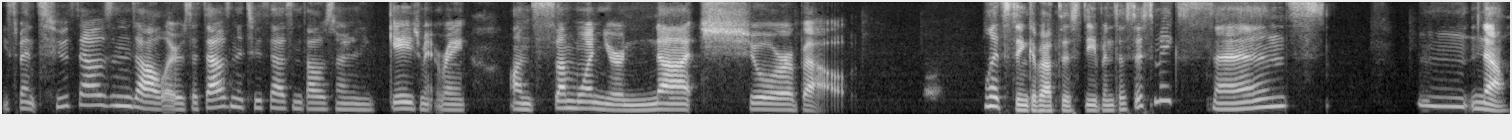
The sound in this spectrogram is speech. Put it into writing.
You spent two thousand dollars, a thousand to two thousand dollars on an engagement ring on someone you're not sure about. Let's think about this, Steven. Does this make sense? Mm, no,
